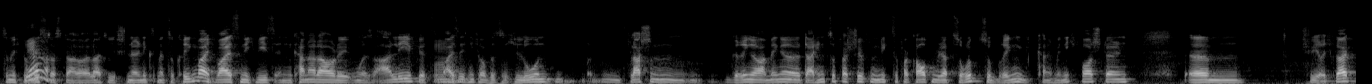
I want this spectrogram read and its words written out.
ziemlich bewusst, Ja. dass da relativ schnell nichts mehr zu kriegen war. Ich weiß nicht, wie es in Kanada oder den USA lief. Jetzt Mhm. weiß ich nicht, ob es sich lohnt, Flaschen geringerer Menge dahin zu verschiffen, nicht zu verkaufen, wieder zurückzubringen. Kann ich mir nicht vorstellen. Ähm, schwierig. Vielleicht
